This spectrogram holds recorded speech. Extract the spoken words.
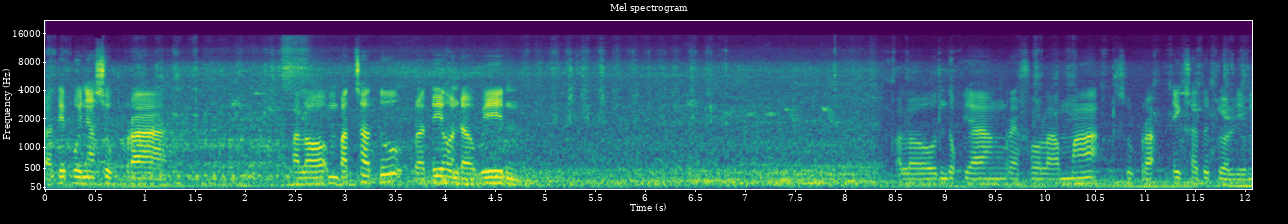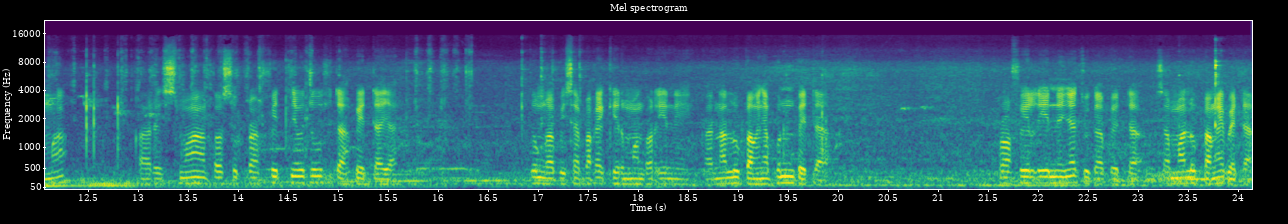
berarti punya Supra. Kalau 41 berarti Honda Win. Kalau untuk yang Revo lama Supra X125 Karisma atau Supra Fitnya itu sudah beda ya. Itu nggak bisa pakai gear motor ini karena lubangnya pun beda profil ininya juga beda sama lubangnya beda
